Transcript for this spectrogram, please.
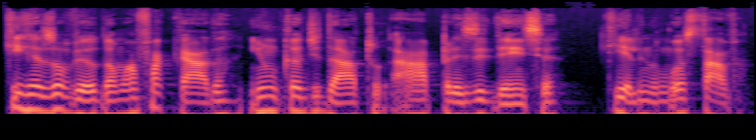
que resolveu dar uma facada em um candidato à presidência que ele não gostava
